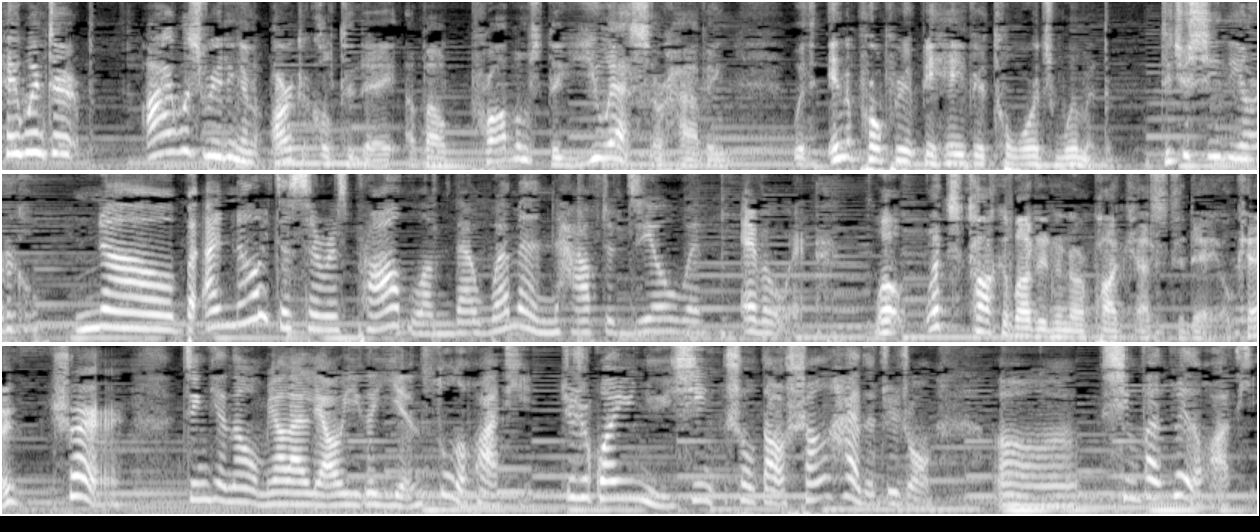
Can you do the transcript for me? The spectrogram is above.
Hey, Winter. I was reading an article today about problems the U.S. are having with inappropriate behavior towards women. Did you see the article? No, but I know it's a serious problem that women have to deal with everywhere. Well, let's talk about it in our podcast today, okay? Sure，今天呢，我们要来聊一个严肃的话题，就是关于女性受到伤害的这种，呃，性犯罪的话题。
